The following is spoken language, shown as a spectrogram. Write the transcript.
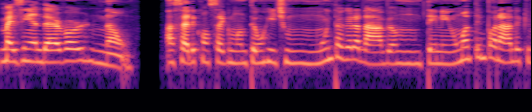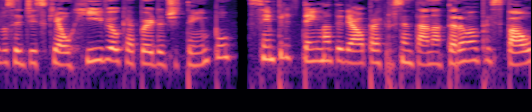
Mas em Endeavor, não. A série consegue manter um ritmo muito agradável, não tem nenhuma temporada que você diz que é horrível, que é perda de tempo. Sempre tem material para acrescentar na trama principal,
